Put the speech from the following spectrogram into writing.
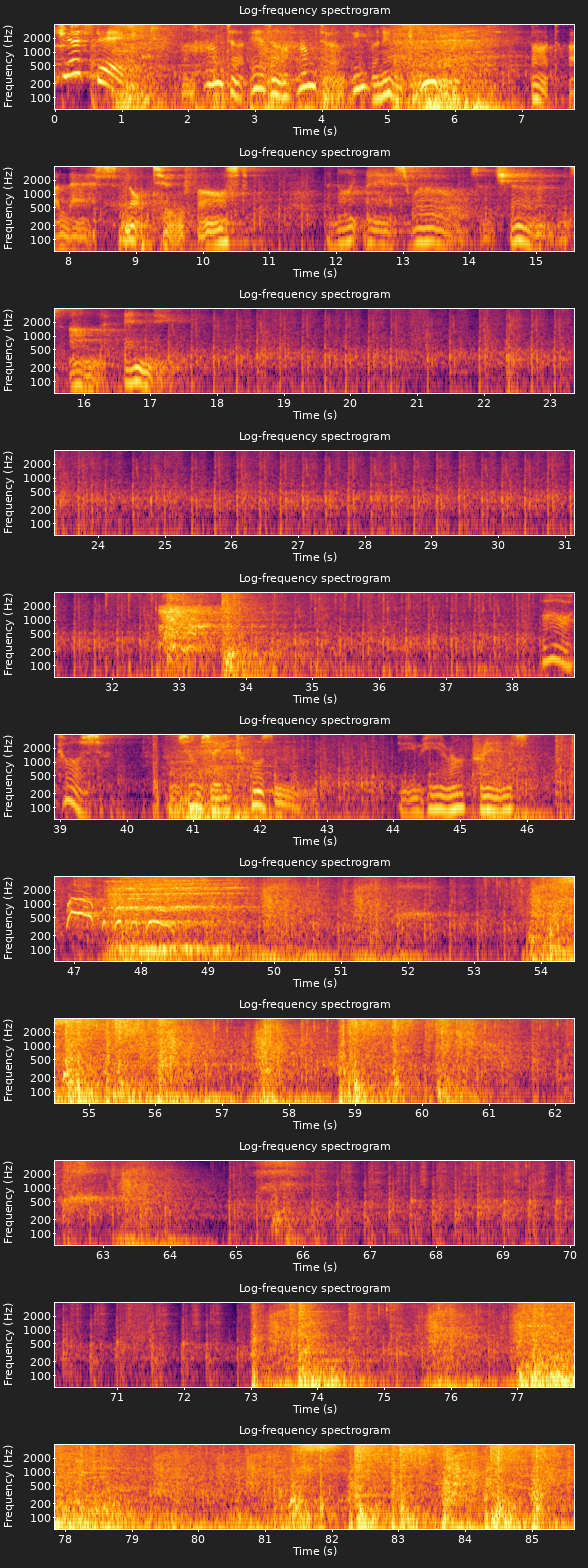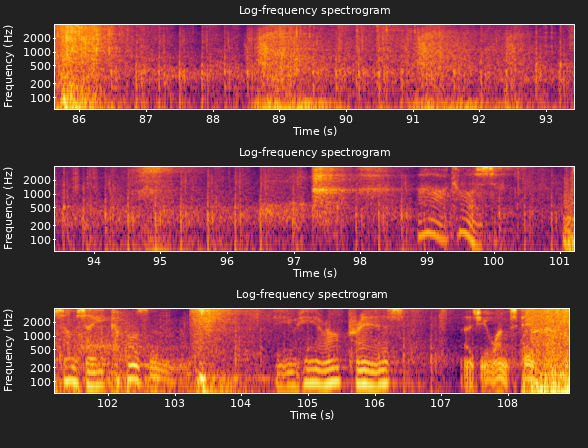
majestic! A hunter is a hunter, even in a dream. But alas, not too fast. The nightmare swirls and churns unending. Or some say Kosm. Do you hear our prayers? Some say Kosm. Do you hear our prayers as you once did?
